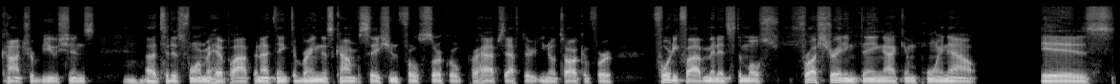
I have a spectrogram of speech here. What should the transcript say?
contributions Mhm. uh, to this form of hip hop. And I think to bring this conversation full circle, perhaps after you know talking for forty five minutes, the most frustrating thing I can point out is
